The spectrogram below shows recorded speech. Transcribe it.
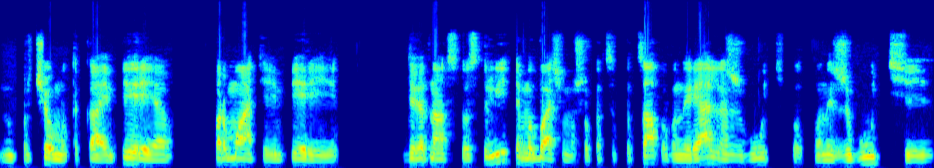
ну, причому така імперія в форматі імперії 19 століття. Ми бачимо, що Кацапи вони реально живуть, от вони живуть е,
